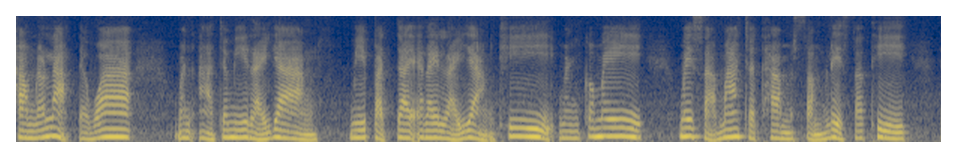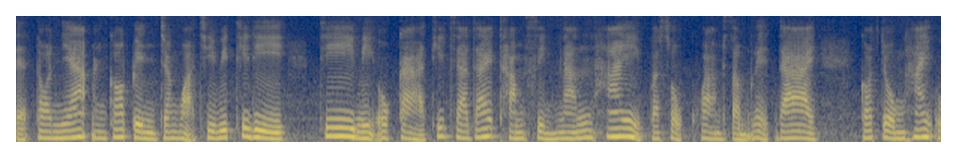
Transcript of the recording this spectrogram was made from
ทำแล้วหล่ะแต่ว่ามันอาจจะมีหลายอย่าง มีปัจจัยอะไรหลายอย่างที่มันก็ไม่ไม่สามารถจะทำสำเร็จสักที แต่ตอนนี้มันก็เป็นจังหวะชีวิตที่ดีที่มีโอกาสที่จะได้ทำสิ่งนั้นให้ประสบความสำเร็จได้ ก็จงให้โอ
